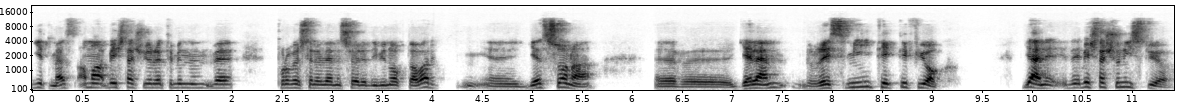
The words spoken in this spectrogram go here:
gitmez. Ama Beşiktaş yönetiminin ve profesyonellerin söylediği bir nokta var. E, Getson'a e, gelen resmi teklif yok. Yani Beşiktaş şunu istiyor.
